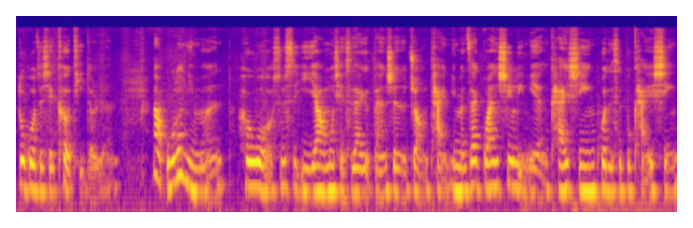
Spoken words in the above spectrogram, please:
度过这些课题的人。那无论你们和我是不是一样，目前是在一个单身的状态，你们在关系里面开心或者是不开心。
